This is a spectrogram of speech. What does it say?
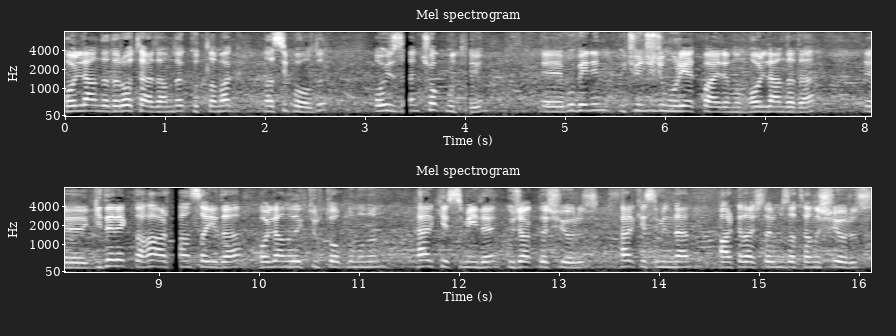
Hollanda'da, Rotterdam'da kutlamak nasip oldu. O yüzden çok mutluyum. Ee, bu benim 3. Cumhuriyet Bayramım Hollanda'da. Ee, giderek daha artan sayıda Hollanda'daki Türk toplumunun her kesimiyle kucaklaşıyoruz. Her kesiminden arkadaşlarımızla tanışıyoruz.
